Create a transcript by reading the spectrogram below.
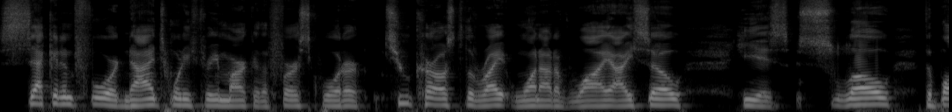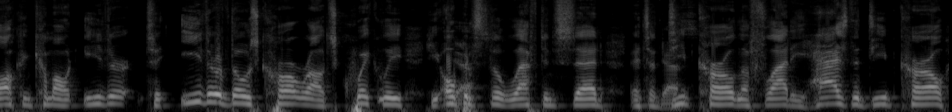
Second and four, 923 mark of the first quarter. Two curls to the right, one out of Y ISO. He is slow. The ball can come out either to either of those curl routes quickly. He opens Yeah. to the left instead. It's a Yes. deep curl in the flat. He has the deep curl.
